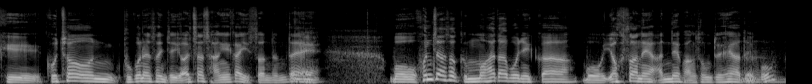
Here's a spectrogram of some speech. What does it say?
그 고천 부근에서 이제 열차 장애가 있었는데 네. 뭐 혼자서 근무하다 보니까 뭐 역산에 안내 방송도 해야 되고 음.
